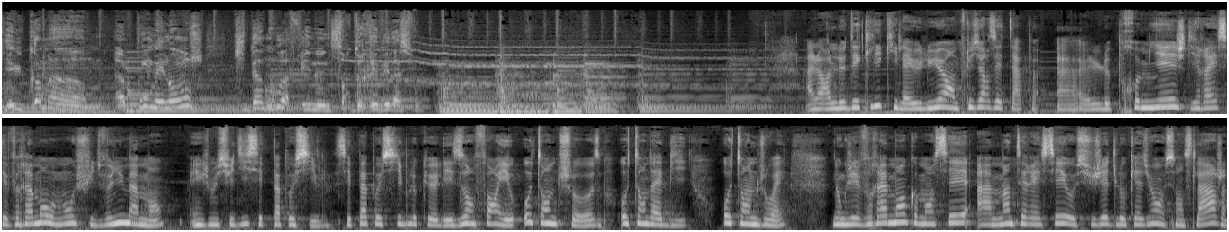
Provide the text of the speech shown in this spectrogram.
Il y a eu comme un, un bon mélange qui d'un coup a fait une, une sorte de révélation. Alors le déclic, il a eu lieu en plusieurs étapes. Euh, le premier, je dirais, c'est vraiment au moment où je suis devenue maman et je me suis dit c'est pas possible, c'est pas possible que les enfants aient autant de choses, autant d'habits, autant de jouets. Donc j'ai vraiment commencé à m'intéresser au sujet de l'occasion au sens large,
